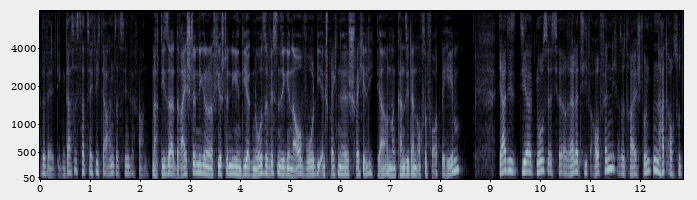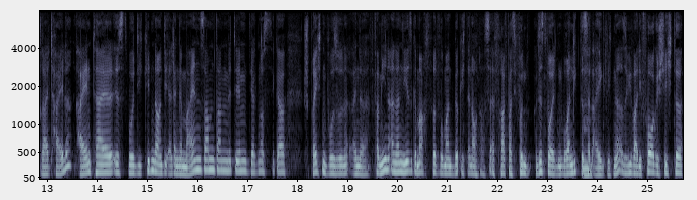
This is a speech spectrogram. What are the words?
bewältigen. Das ist tatsächlich der Ansatz, den wir fahren. Nach dieser dreistündigen oder vierstündigen Diagnose wissen Sie genau, wo die entsprechende Schwäche liegt, ja? Und man kann sie dann auch sofort beheben? Ja, die Diagnose ist ja relativ aufwendig, also drei Stunden, hat auch so drei Teile. Ein Teil ist, wo die Kinder und die Eltern gemeinsam dann mit dem Diagnostiker sprechen, wo so eine Familienanalyse gemacht wird, wo man wirklich dann auch das erfragt, was sie von wissen wollten, woran liegt das mhm. denn eigentlich? Ne? Also wie war die Vorgeschichte?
